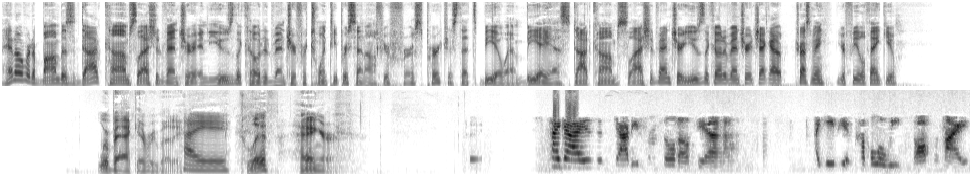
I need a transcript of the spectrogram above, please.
Head over to bombas.com slash adventure and use the code adventure for 20% off your first purchase. That's B-O-M-B-A-S dot com slash adventure. Use the code adventure at checkout. Trust me, your feel will thank you. We're back, everybody. Hi. Cliffhanger. Hi guys, it's Gabby from Philadelphia. I gave you a couple of weeks off of my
